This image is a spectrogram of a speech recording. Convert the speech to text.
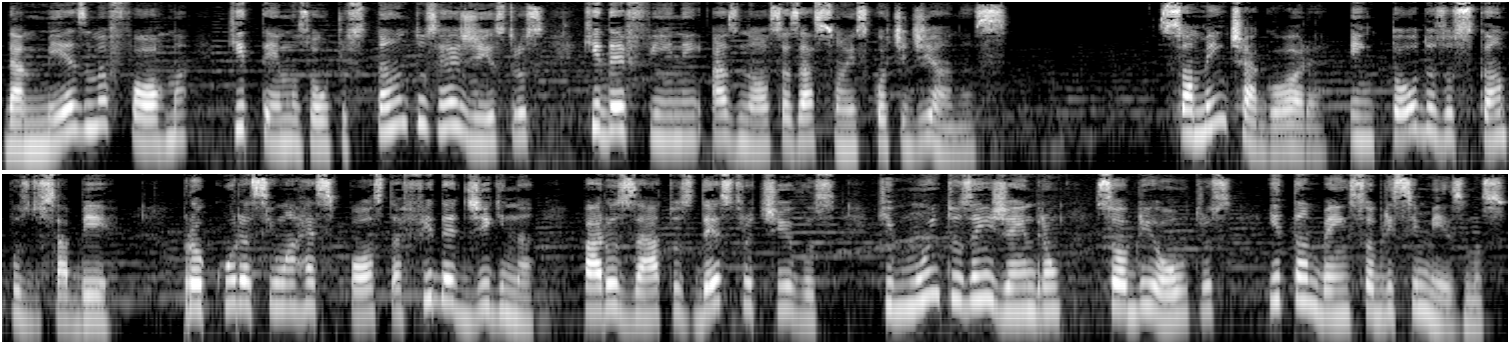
da mesma forma que temos outros tantos registros que definem as nossas ações cotidianas. Somente agora, em todos os campos do saber, procura-se uma resposta fidedigna para os atos destrutivos que muitos engendram sobre outros e também sobre si mesmos.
